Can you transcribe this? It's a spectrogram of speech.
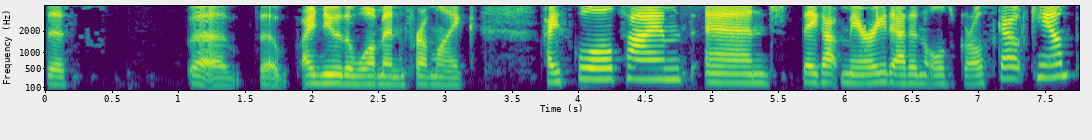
this. Uh, the I knew the woman from like high school times, and they got married at an old Girl Scout camp,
